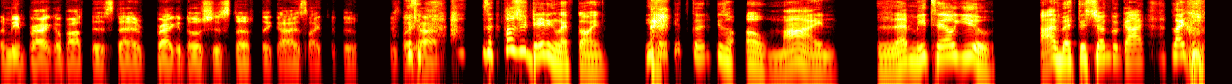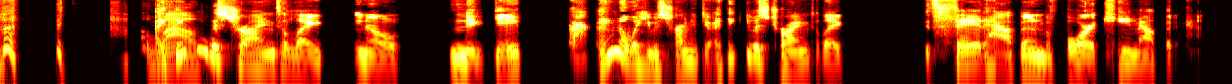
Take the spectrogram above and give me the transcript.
let me brag about this. That braggadocious stuff that guys like to do. He's like, hi. How's your dating life going? He's like, it's good. He's like, oh, mine. Let me tell you, I met this younger guy. Like, wow. I think he was trying to like, you know, negate. I don't know what he was trying to do. I think he was trying to like say it happened before it came out that it happened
